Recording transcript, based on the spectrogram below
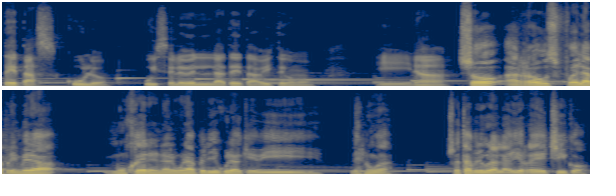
Tetas, culo. Uy, se le ve la teta, viste, como. Y nada. Yo, a Rose fue la primera mujer en alguna película que vi desnuda. Yo esta película la vi re de chico.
